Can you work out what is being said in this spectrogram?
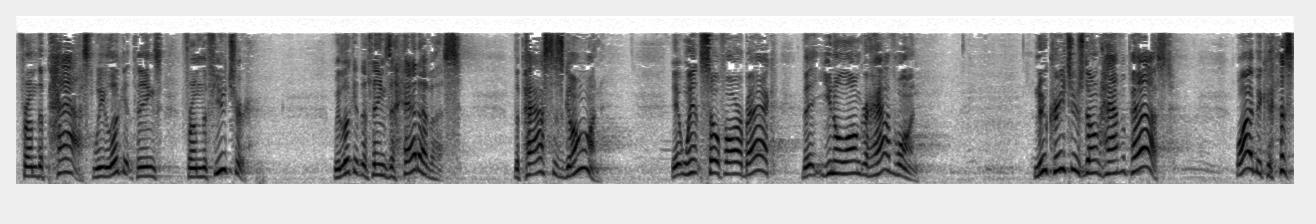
from the past. We look at things from the future. We look at the things ahead of us. The past is gone. It went so far back that you no longer have one. New creatures don't have a past. Why? Because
